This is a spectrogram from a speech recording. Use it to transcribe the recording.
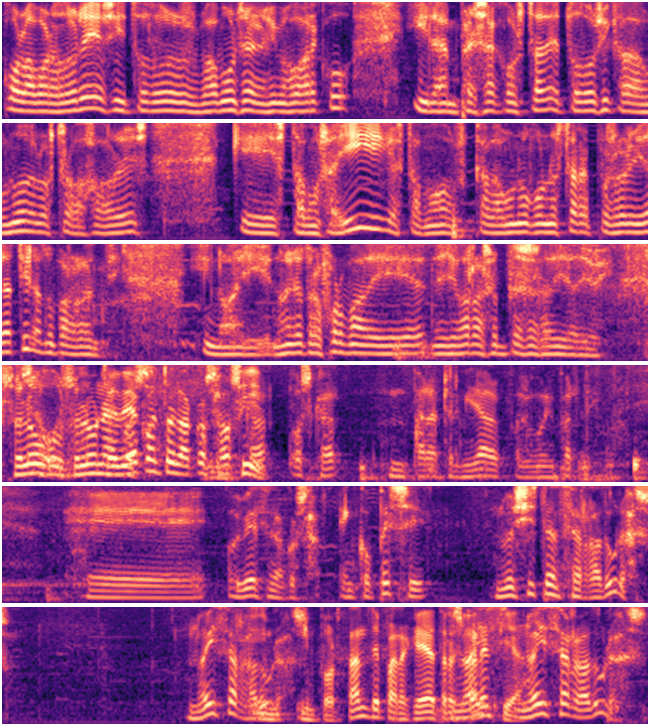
colaboradores y todos vamos en el mismo barco y la empresa consta de todos y cada uno de los trabajadores que estamos ahí, que estamos cada uno con nuestra responsabilidad tirando para adelante. Y no hay, no hay otra forma de, llevar las empresas a día de hoy. Solo, solo una Te voy a contar una cosa, Oscar, para terminar por mi parte. Eh, os voy a decir una cosa. En Copese no existen cerraduras. No hay cerraduras. Importante para que haya transparencia. No hay, cerraduras.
